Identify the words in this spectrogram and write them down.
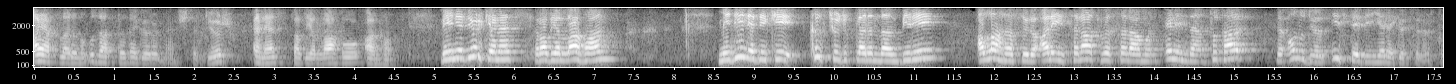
ayaklarını uzattığı da görülmemiştir diyor Enes radıyallahu anhu. Ve yine diyor ki Enes radıyallahu anh Medine'deki kız çocuklarından biri Allah Resulü aleyhissalatu vesselamın elinden tutar ve onu diyor istediği yere götürürdü.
